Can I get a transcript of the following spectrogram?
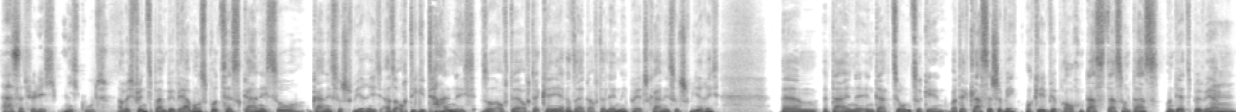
Das ist natürlich nicht gut. Aber ich finde es beim Bewerbungsprozess gar nicht so, gar nicht so schwierig. Also auch digital nicht. So auf der, auf der Karriereseite, auf der Landingpage gar nicht so schwierig. ähm, da in eine Interaktion zu gehen. Weil der klassische Weg, okay, wir brauchen das, das und das und jetzt bewerben. Mhm.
